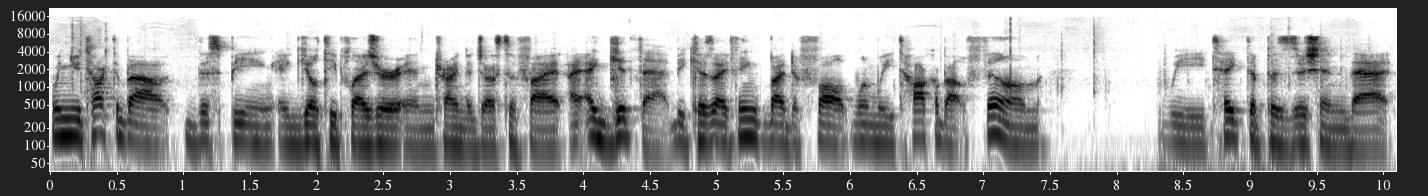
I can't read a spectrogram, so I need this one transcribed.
when you talked about this being a guilty pleasure and trying to justify it, I, I, get that because I think by default, when we talk about film, we take the position that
